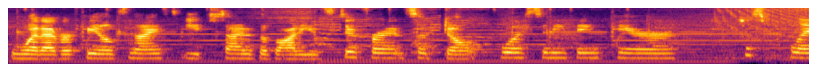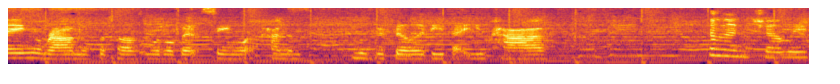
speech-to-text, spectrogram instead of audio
Whatever feels nice, each side of the body is different, so don't force anything here. Just playing around with the pose a little bit, seeing what kind of movability that you have. And then gently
